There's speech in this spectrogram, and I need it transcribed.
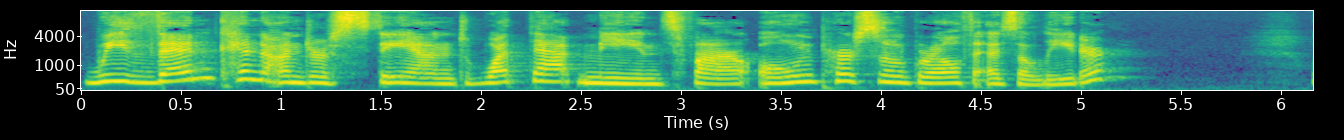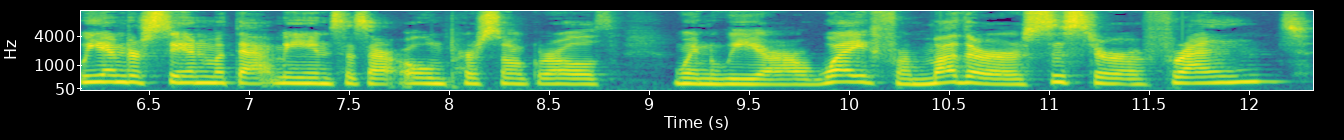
we then can understand what that means for our own personal growth as a leader. We understand what that means as our own personal growth when we are a wife or mother or sister or friend.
